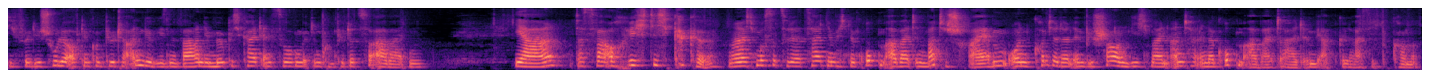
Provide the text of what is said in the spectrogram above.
die für die Schule auf den Computer angewiesen waren, die Möglichkeit entzogen, mit dem Computer zu arbeiten. Ja, das war auch richtig kacke. Ich musste zu der Zeit nämlich eine Gruppenarbeit in Mathe schreiben und konnte dann irgendwie schauen, wie ich meinen Anteil in der Gruppenarbeit da halt irgendwie abgeleistet bekomme.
